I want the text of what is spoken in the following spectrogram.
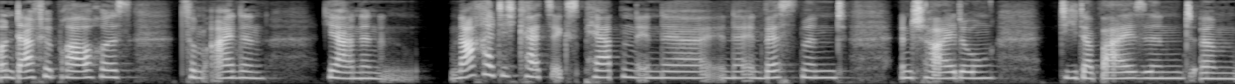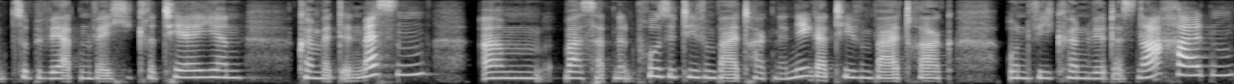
Und dafür braucht es zum einen ja einen Nachhaltigkeitsexperten in der in der Investmententscheidung, die dabei sind, ähm, zu bewerten, welche Kriterien können wir denn messen, ähm, was hat einen positiven Beitrag, einen negativen Beitrag und wie können wir das nachhalten.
